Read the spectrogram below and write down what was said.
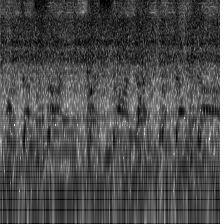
was a son, a son of the danger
